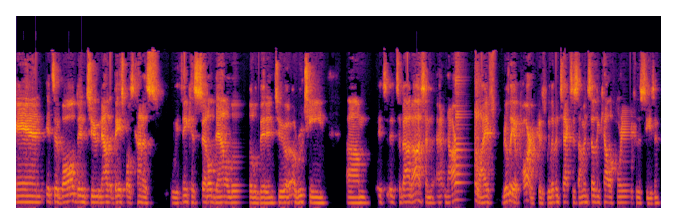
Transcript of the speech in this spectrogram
And it's evolved into now that baseball's kind of, we think has settled down a little, little bit into a, a routine um, it's it's about us and, and our life really apart because we live in Texas. I'm in Southern California for the season.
